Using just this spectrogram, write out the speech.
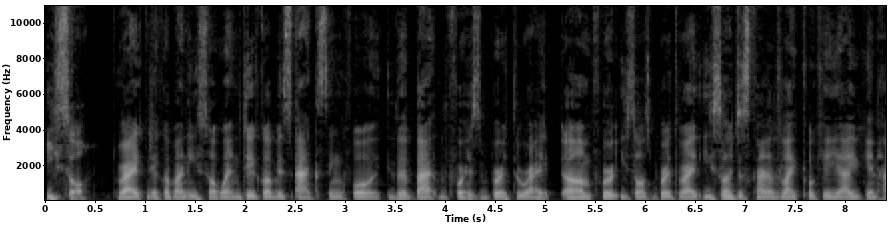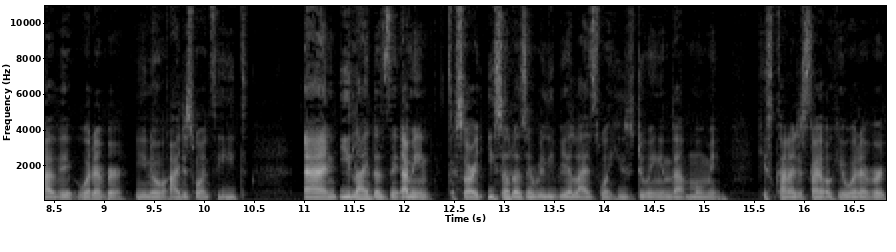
Esau, right? Jacob and Esau. When Jacob is asking for the back for his birthright, um, for Esau's birthright, Esau just kind of like, okay, yeah, you can have it, whatever. You know, I just want to eat. And Eli doesn't. I mean, sorry, Esau doesn't really realize what he's doing in that moment. He's kind of just like, okay, whatever.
